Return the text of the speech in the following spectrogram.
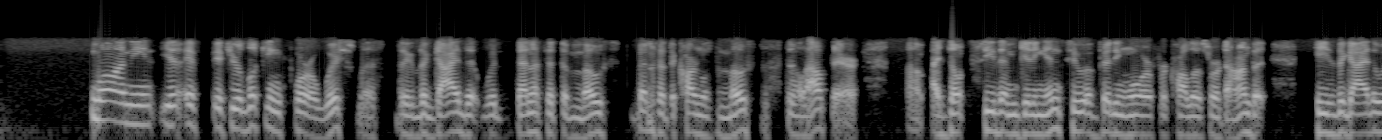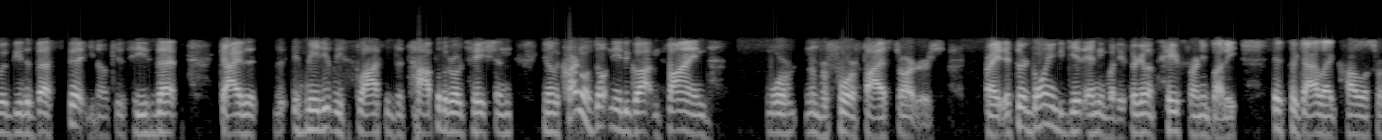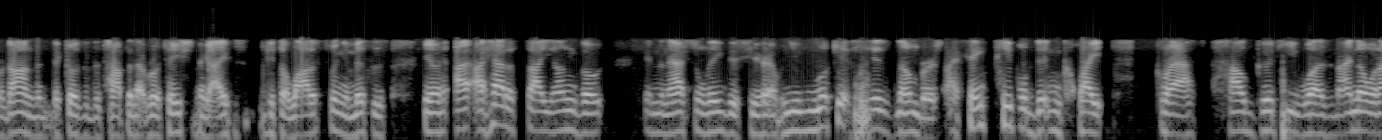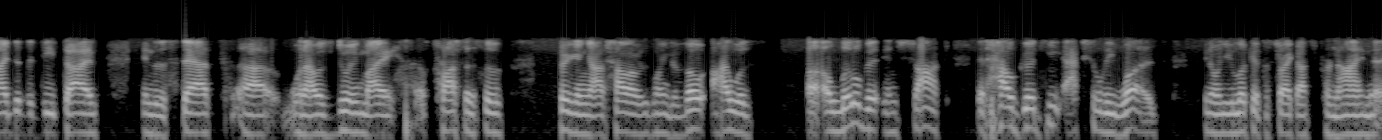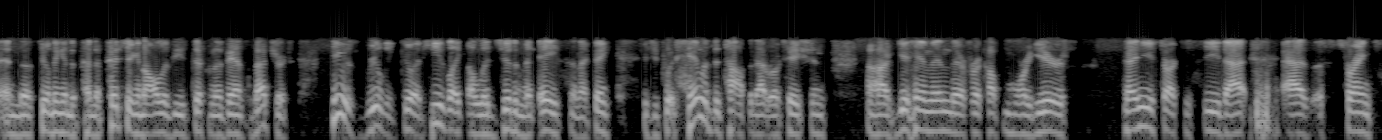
Well, I mean, if if you're looking for a wish list, the the guy that would benefit the most, benefit the Cardinals the most, is still out there. Um, I don't see them getting into a bidding war for Carlos Rodon, but he's the guy that would be the best fit, you know, because he's that guy that immediately slots at the top of the rotation. You know, the Cardinals don't need to go out and find more number four or five starters, right? If they're going to get anybody, if they're going to pay for anybody, it's a guy like Carlos Rodon that goes at the top of that rotation. The guy gets a lot of swing and misses. You know, I, I had a Cy Young vote in the National League this year, and when you look at his numbers, I think people didn't quite grasp how good he was. And I know when I did the deep dive into the stats uh, when I was doing my process of figuring out how I was going to vote, I was a, a little bit in shock at how good he actually was. You know, when you look at the strikeouts per nine and the fielding independent pitching and all of these different advanced metrics, he was really good. He's like a legitimate ace, and I think if you put him at the top of that rotation, uh, get him in there for a couple more years, then you start to see that as a strength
